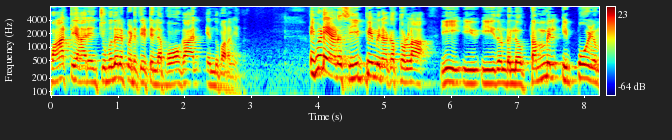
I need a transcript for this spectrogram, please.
പാർട്ടി ആരെയും ചുമതലപ്പെടുത്തിയിട്ടില്ല പോകാൻ എന്ന് പറഞ്ഞത്. ഇവിടെയാണ് സി പി എമ്മിനകത്തുള്ള ഈ ഇതുണ്ടല്ലോ തമ്മിൽ ഇപ്പോഴും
